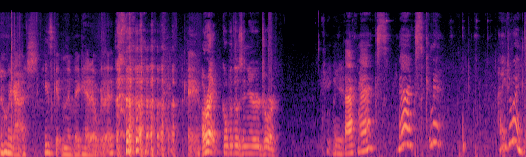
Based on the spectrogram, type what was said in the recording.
Oh my gosh, he's getting a big head over this. Okay. All right, go put those in your drawer. Are you back, Max? Max, come here. How you doing?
